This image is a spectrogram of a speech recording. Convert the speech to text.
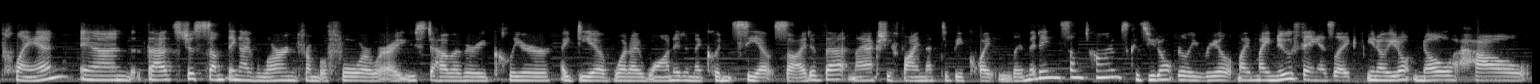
plan. And that's just something I've learned from before where I used to have a very clear idea of what I wanted and I couldn't see outside of that. And I actually find that to be quite limiting sometimes because you don't really real my, my new thing is like, you know, you don't know how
